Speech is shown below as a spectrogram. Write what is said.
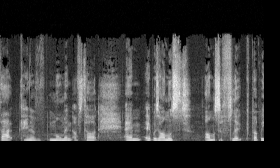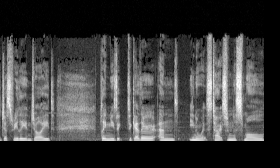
that kind of moment of thought. Um, it was almost almost a fluke, but we just really enjoyed play music together. And, you know, it starts from the small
